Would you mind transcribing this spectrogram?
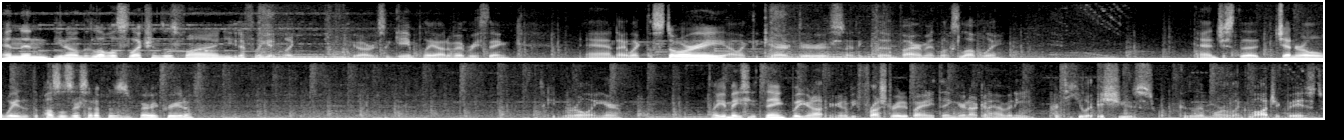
And then, you know, the level of selections is fine. You definitely get, like, you obviously gameplay out of everything. And I like the story, I like the characters, I think the environment looks lovely and just the general way that the puzzles are set up is very creative. Let's keep rolling here. Like it makes you think, but you're not going to be frustrated by anything. You're not going to have any particular issues because they're more like logic based.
